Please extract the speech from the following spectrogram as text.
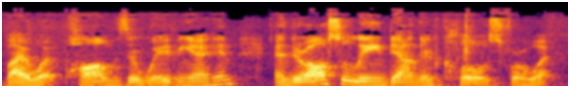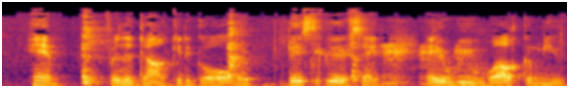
by what? Palms, they're waving at him, and they're also laying down their clothes for what? Him, for the donkey to go over. Basically, they're saying, hey, we welcome you.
